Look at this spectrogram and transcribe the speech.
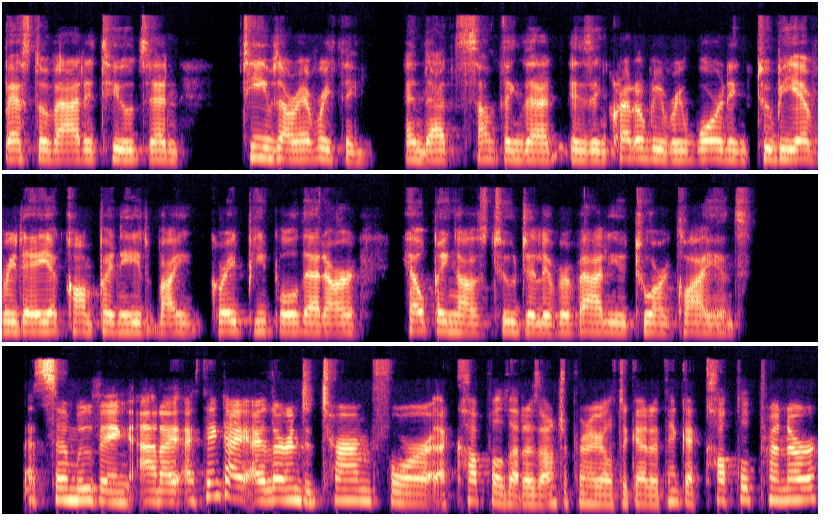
best of attitudes, and teams are everything. And that's something that is incredibly rewarding to be every day accompanied by great people that are helping us to deliver value to our clients. That's so moving. And I, I think I, I, learned a term for a couple that is entrepreneurial together. I think a couplepreneur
